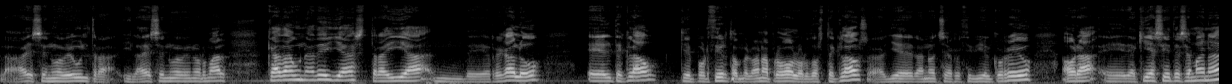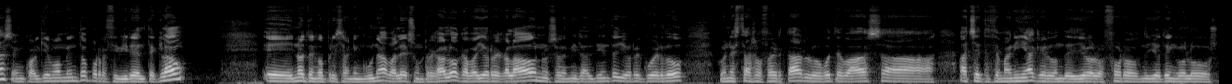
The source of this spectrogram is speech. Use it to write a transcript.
La S9 Ultra y la S9 normal, cada una de ellas traía de regalo el teclado, que por cierto me lo han aprobado los dos teclados, ayer anoche recibí el correo, ahora eh, de aquí a siete semanas, en cualquier momento, pues recibiré el teclado eh, no tengo prisa ninguna, ¿vale? Es un regalo, caballo regalado, no se le mira el diente. Yo recuerdo con estas ofertas, luego te vas a HTC Manía, que es donde yo, los foros donde yo tengo los,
